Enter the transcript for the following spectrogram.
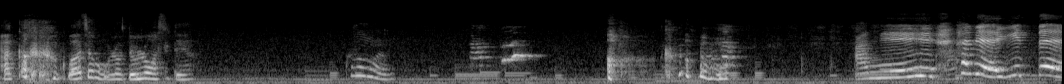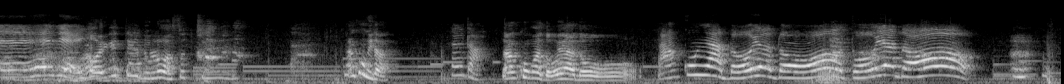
아까 그 맞아 올라 놀러 왔을 때야. 그러면 그러면 뭐? 아니 해리 애기 때 해리 애기 어, 애기 때 놀러 왔었지. 땅콩이다. 해다 땅콩아 너야 너. 땅콩이야 너야 너 너야 너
